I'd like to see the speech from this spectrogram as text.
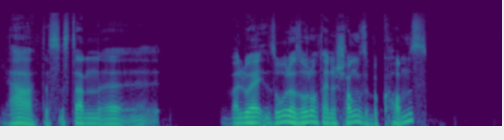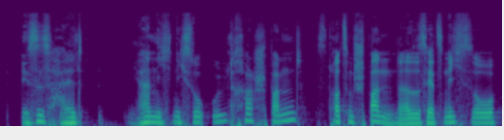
ja, das ist dann, äh, weil du ja so oder so noch deine Chance bekommst, ist es halt ja nicht, nicht so ultra spannend. Ist trotzdem spannend. Ne? Also es ist jetzt nicht so,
